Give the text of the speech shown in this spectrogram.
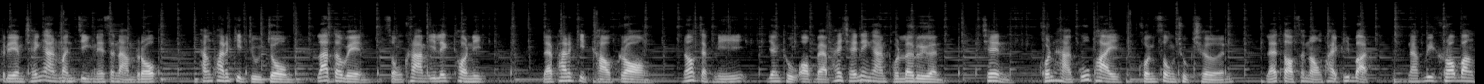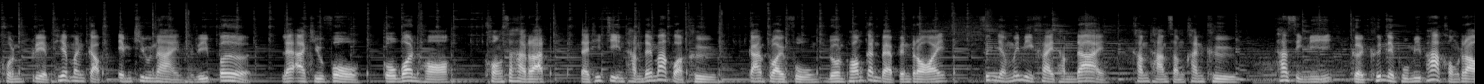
เตรียมใช้งานมันจริงในสนามรบ ทั้งภารกิจจู่โจม ลาดตระเวน สงครามอิเล็กทรอนิกส์ และภารกิจข่าวกรอง นอกจากนี้ยังถูกออกแบบให้ใช้ในงานพลเรือน เช่น ค้นหากู้ภัย ขนส่งฉุกเฉิน และตอบสนองภัยพิบัติ นักวิเคราะห์บางคนเปรียบเทียบมันกับ MQ-9 Reaper และ RQ-4 Global Hawk ของสหรัฐ แต่ที่จีนทำได้มากกว่าคือ การปล่อยฝูงโดนพร้อมกันแบบเป็นร้อย ซึ่งยังไม่มีใครทำได้คำถามสำคัญคือ ถ้าสิ่งนี้เกิดขึ้นในภูมิภาคของเรา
